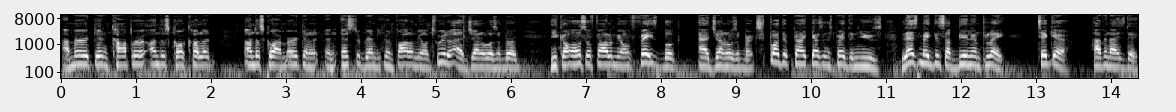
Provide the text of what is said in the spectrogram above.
American copper underscore colored underscore American and Instagram. You can follow me on Twitter at John Rosenberg. You can also follow me on Facebook at John Rosenberg. Support the podcast and spread the news. Let's make this a billion play. Take care. Have a nice day.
